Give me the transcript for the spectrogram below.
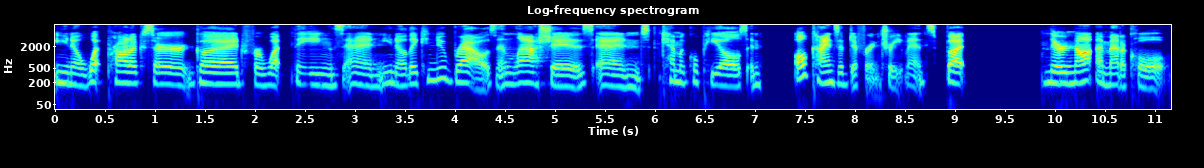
you know, what products are good for what things. And, you know, they can do brows and lashes and chemical peels and all kinds of different treatments. But they're not a medical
